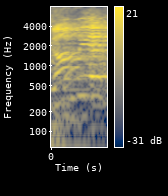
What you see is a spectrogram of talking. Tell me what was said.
Gambia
